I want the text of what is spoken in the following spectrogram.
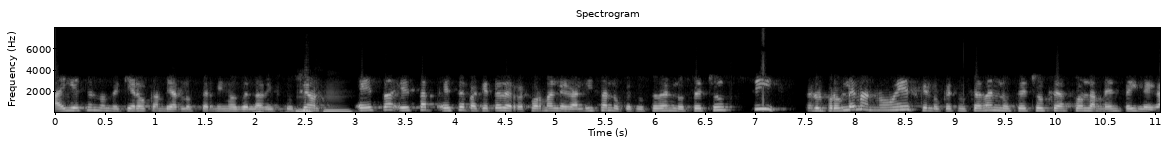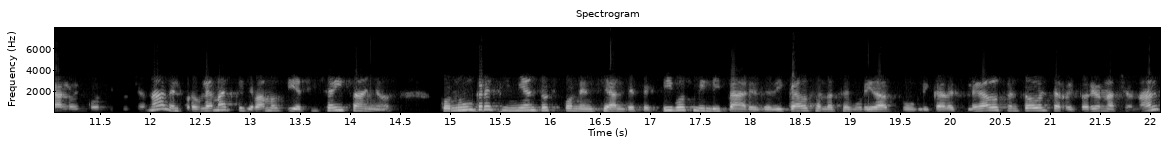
ahí es en donde quiero cambiar los términos de la discusión. esta, esta, este paquete de reforma legaliza lo que sucede en los hechos, sí, pero el problema no es que lo que suceda en los hechos sea solamente ilegal o inconstitucional, el problema es que llevamos 16 años con un crecimiento exponencial de efectivos militares dedicados a la seguridad pública, desplegados en todo el territorio nacional,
